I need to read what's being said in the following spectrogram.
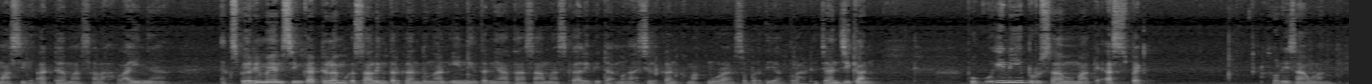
Masih ada masalah lainnya Eksperimen singkat dalam kesaling tergantungan ini ternyata sama sekali tidak menghasilkan kemakmuran seperti yang telah dijanjikan. Buku ini berusaha memakai aspek sorry saya ulang.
